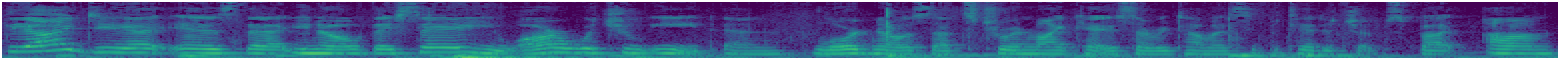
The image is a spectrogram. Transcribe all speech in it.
the idea is that you know they say you are what you eat, and Lord knows that's true in my case. Every time I see potato chips, but um,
